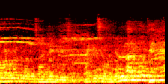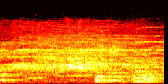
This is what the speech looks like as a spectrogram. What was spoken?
ಹೊರಡಬೇಕು ನನ್ನ ಸಾಧ್ಯ Thank you so much. Everyone, take care. You.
